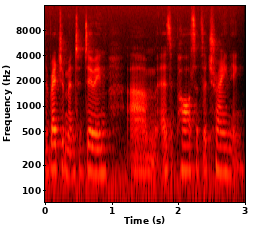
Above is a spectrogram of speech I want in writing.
the regiment are doing um, as a part of the training.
